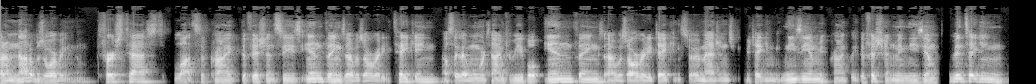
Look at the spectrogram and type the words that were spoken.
but I'm not absorbing them. First test, lots of chronic deficiencies in things I was already taking. I'll say that one more time for people in things I was already taking. So imagine you're taking magnesium, you're chronically deficient in magnesium. You've been taking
